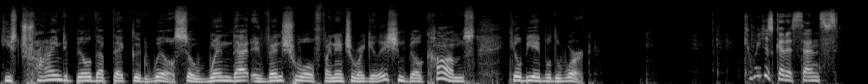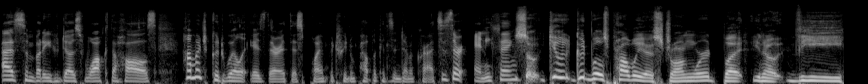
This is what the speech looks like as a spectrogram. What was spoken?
he's trying to build up that goodwill. So when that eventual financial regulation bill comes, he'll be able to work. Can we just get a sense, as somebody who does walk the halls, how much goodwill is there at this point between Republicans and Democrats? Is there anything? So goodwill is probably a strong word, but you know the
